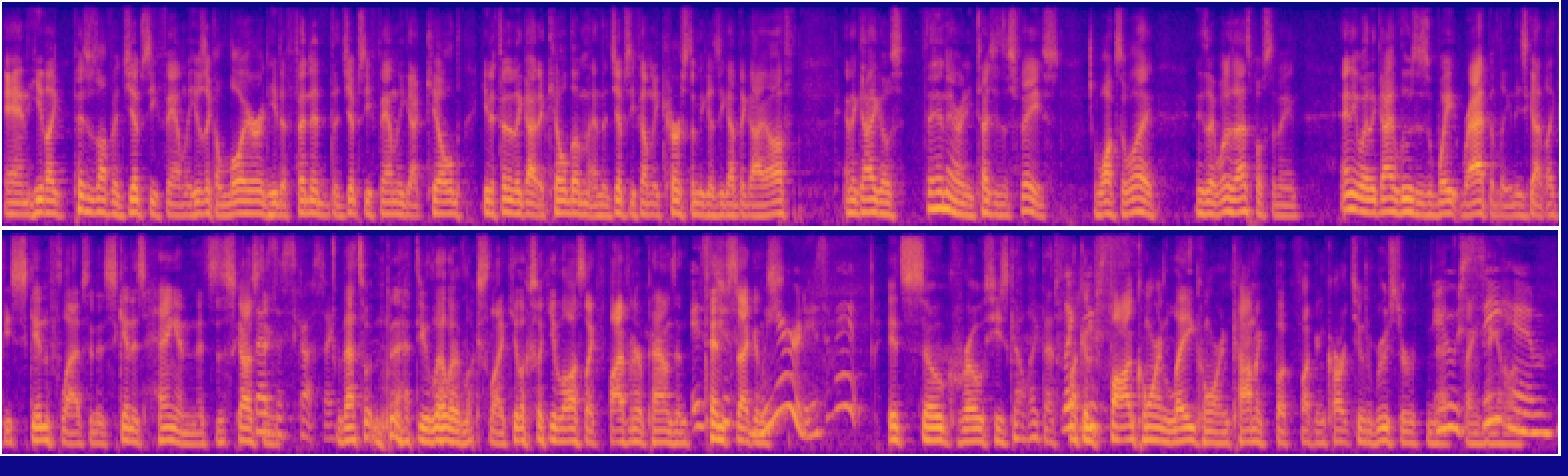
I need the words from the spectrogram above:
and he like pisses off a gypsy family. He was like a lawyer, and he defended the gypsy family. Got killed. He defended the guy that killed him, and the gypsy family cursed him because he got the guy off. And the guy goes thinner, and he touches his face, walks away. And he's like, "What is that supposed to mean?" Anyway, the guy loses weight rapidly, and he's got like these skin flaps, and his skin is hanging. It's disgusting. That's disgusting. That's what Matthew Lillard looks like. He looks like he lost like 500 pounds in It's 10 just seconds. weird, isn't it? It's so gross. He's got like that Like, fucking you foghorn leghorn comic book fucking cartoon rooster neck you thing see hanging on. him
